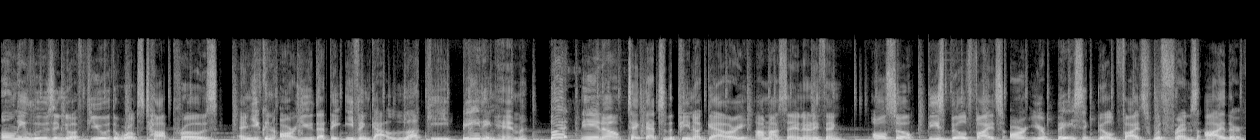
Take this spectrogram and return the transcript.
only losing to a few of the world's top pros, and you can argue that they even got lucky beating him, but you know, take that to the peanut gallery, I'm not saying anything. Also, these build fights aren't your basic build fights with friends either.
